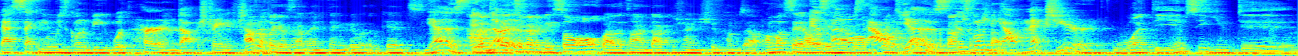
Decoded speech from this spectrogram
that second movie is going to be with her and Doctor Strange. I don't think it's going to have anything to do with them kids. Yes, it Them kids are going to be so old by the time Doctor Strange 2 comes out. Unless they already It's have all almost the out. Yes, it's going to be out next year. What the MCU did.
